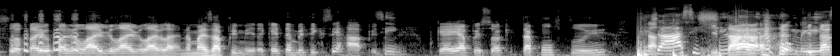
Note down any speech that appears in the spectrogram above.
Só tá eu fazendo live, live, live, live. Não, mas a primeira, que aí também tem que ser rápido. Sim. Porque aí é a pessoa que tá construindo, Que já assistiu que tá, no começo. que tá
